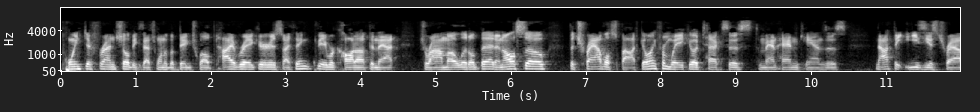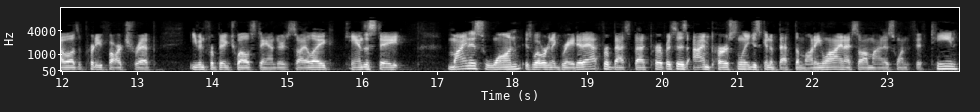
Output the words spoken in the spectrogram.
point differential because that's one of the Big 12 tiebreakers. So I think they were caught up in that drama a little bit, and also the travel spot going from Waco, Texas to Manhattan, Kansas. Not the easiest travel. It's a pretty far trip, even for Big 12 standards. So I like Kansas State Minus one is what we're going to grade it at for best bet purposes. I'm personally just going to bet the money line. I saw minus 115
